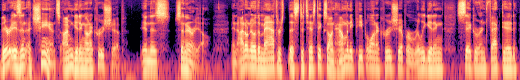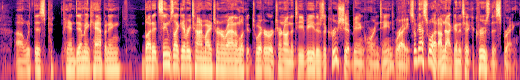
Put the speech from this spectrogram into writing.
There isn't a chance I'm getting on a cruise ship in this scenario. And I don't know the math or the statistics on how many people on a cruise ship are really getting sick or infected uh, with this p- pandemic happening. But it seems like every time I turn around and look at Twitter or turn on the TV, there's a cruise ship being quarantined. Right. So guess what? I'm not going to take a cruise this spring.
